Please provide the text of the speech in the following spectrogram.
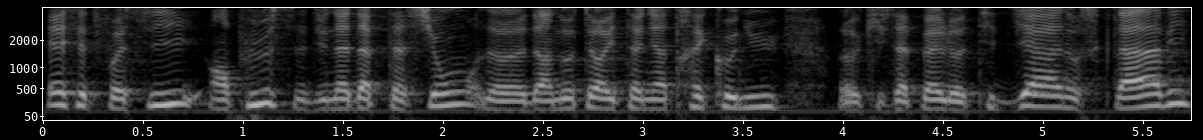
et cette fois-ci, en plus, c'est une adaptation euh, d'un auteur italien très connu euh, qui s'appelle Tiziano Sclavi,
